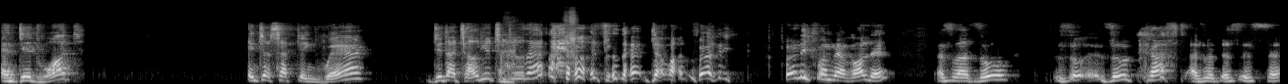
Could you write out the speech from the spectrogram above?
And did what? Intercepting where? Did I tell you to do that? also, der, der war völlig, völlig von der Rolle. Es war so, so, so krass. Also, das ist, uh,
